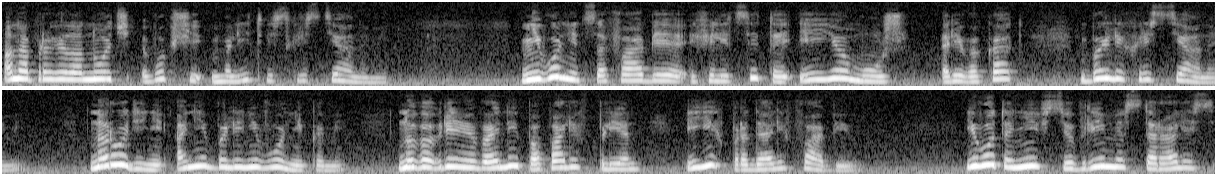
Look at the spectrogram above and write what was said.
Она провела ночь в общей молитве с христианами. Невольница Фабия Фелицита и ее муж Ревакат были христианами. На родине они были невольниками, но во время войны попали в плен, и их продали Фабию. И вот они все время старались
